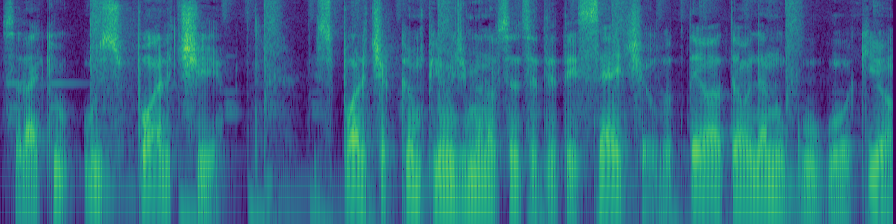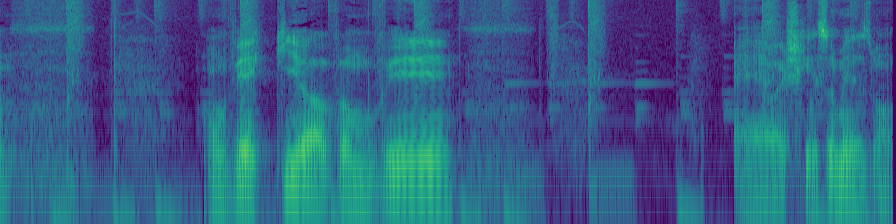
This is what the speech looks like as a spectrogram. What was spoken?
Será que o, o esporte esporte é campeão de 1977? Eu vou até, até olhar no Google aqui, ó. Vamos ver aqui, ó. Vamos ver. É, eu acho que é isso mesmo,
